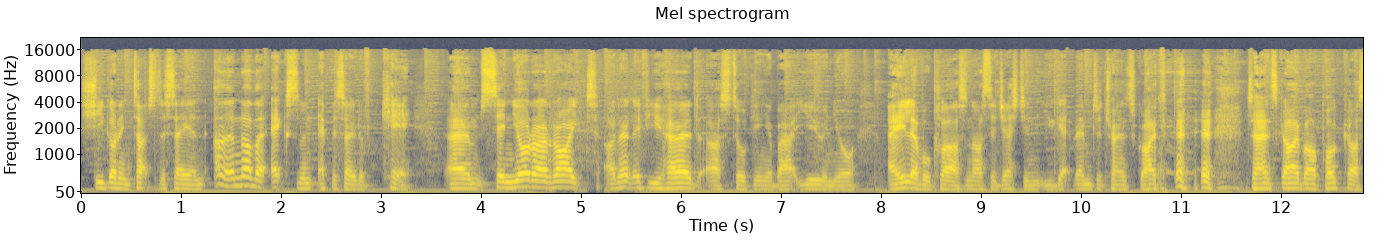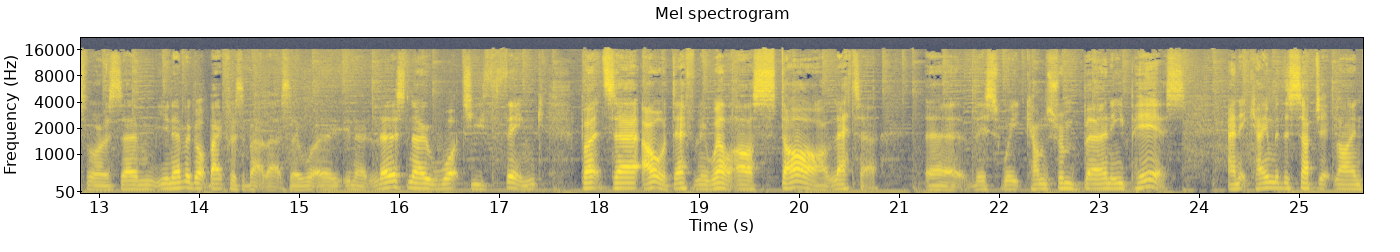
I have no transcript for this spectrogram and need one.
she got in touch to say an, another excellent episode of Qué. Um, Senora Wright, I don't know if you heard us talking about you and your A level class and our suggestion that you get them to transcribe transcribe our podcast for us. Um, you never got back to us about that, so uh, you know, let us know what you think. But uh, oh, definitely. Well, our star letter uh, this week comes from Bernie Pierce, and it came with the subject line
